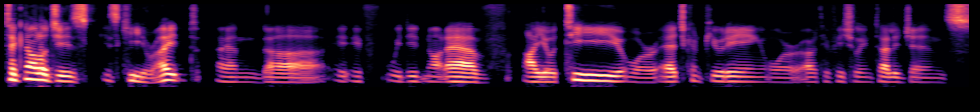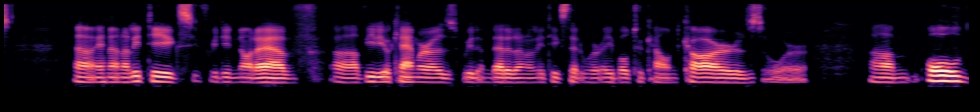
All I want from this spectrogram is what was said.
technology is, is key, right? And uh, if we did not have IoT or edge computing or artificial intelligence uh, and analytics, if we did not have uh, video cameras with embedded analytics that were able to count cars or um, old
